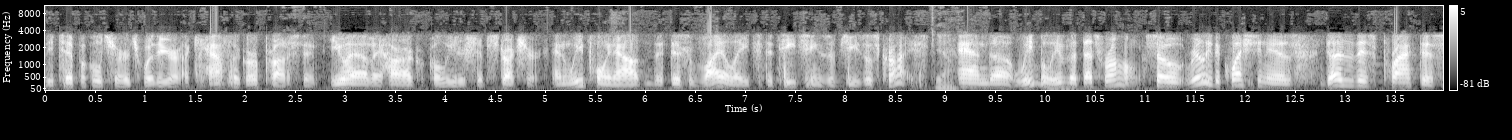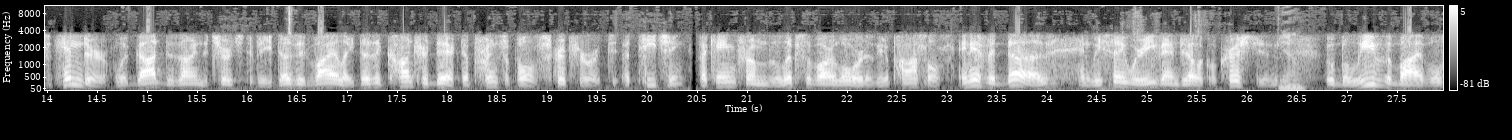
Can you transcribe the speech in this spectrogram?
the typical church, whether you're a Catholic or a Protestant, you have a hierarchical leadership structure. And we point out that this violates the teachings of Jesus Christ. Yeah. And uh, we believe that that's wrong. So, really, the question is does this practice hinder what God designed the church to be? Does it violate? Does it contradict a principle of Scripture or t- a teaching that came from the lips of our Lord, of the apostles? And if it does, and we say we're evangelical Christians, Yeah. Who believe the Bible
